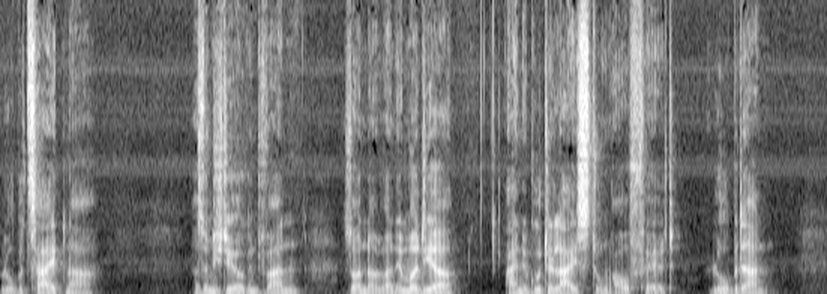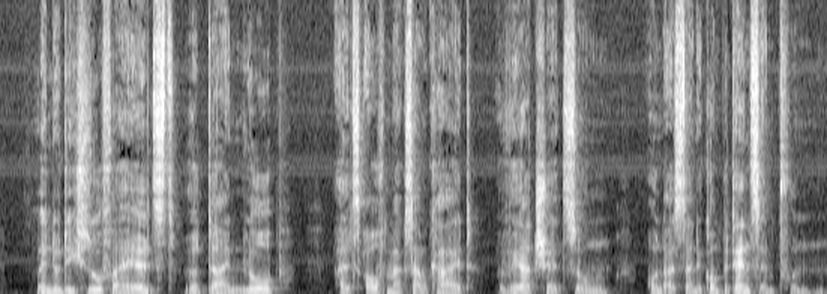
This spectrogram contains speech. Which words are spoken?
Lobe zeitnah. Also nicht irgendwann, sondern wann immer dir eine gute Leistung auffällt, lobe dann. Wenn du dich so verhältst, wird dein Lob als Aufmerksamkeit, Wertschätzung und als deine Kompetenz empfunden.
